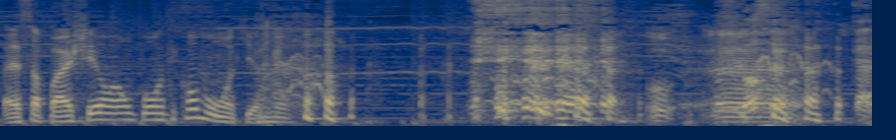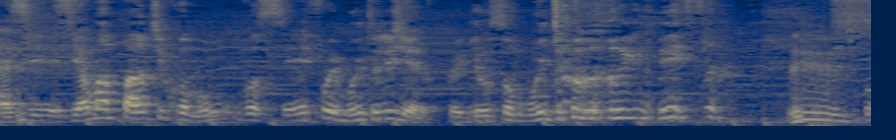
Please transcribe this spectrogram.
essa parte é um ponto em comum aqui, ó. Mas, é, nossa, cara, se, se é uma parte comum, você foi muito ligeiro, porque eu sou muito ruim nisso. Tipo,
